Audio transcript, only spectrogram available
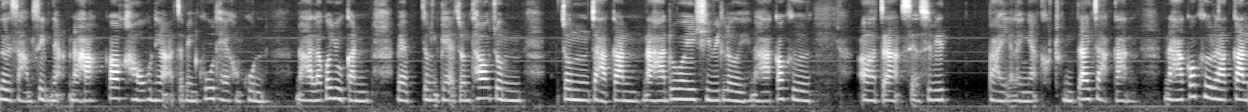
เลย 30 เนี่ยนะคะก็เขาเนี้ยจะเป็นคู่แท้ของคุณนะคะแล้วก็อยู่กันแบบจนแก่จนเฒ่าจนจนจากกันนะคะด้วยชีวิตเลยนะคะก็คืออจะเสียชีวิตไปอะไรเงี้ยถึงได้จากกันนะคะก็คือรักกัน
